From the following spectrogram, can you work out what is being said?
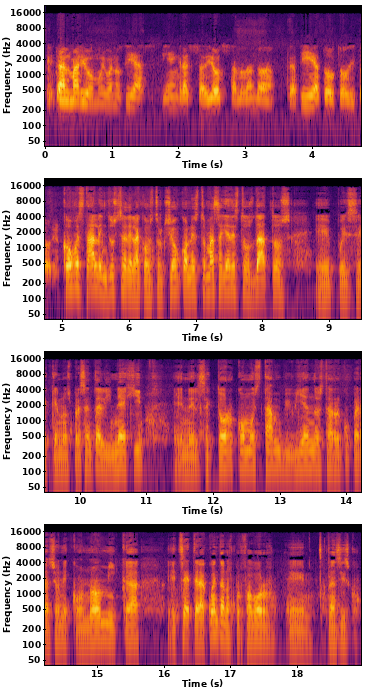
¿Qué tal, Mario? Muy buenos días. Bien, gracias a Dios, saludando a, ti y a todo tu auditorio. ¿Cómo está la industria de la construcción con esto, más allá de estos datos eh, pues eh, que nos presenta el INEGI en el sector, cómo están viviendo esta recuperación económica, etcétera? Cuéntanos, por favor, eh, Francisco.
